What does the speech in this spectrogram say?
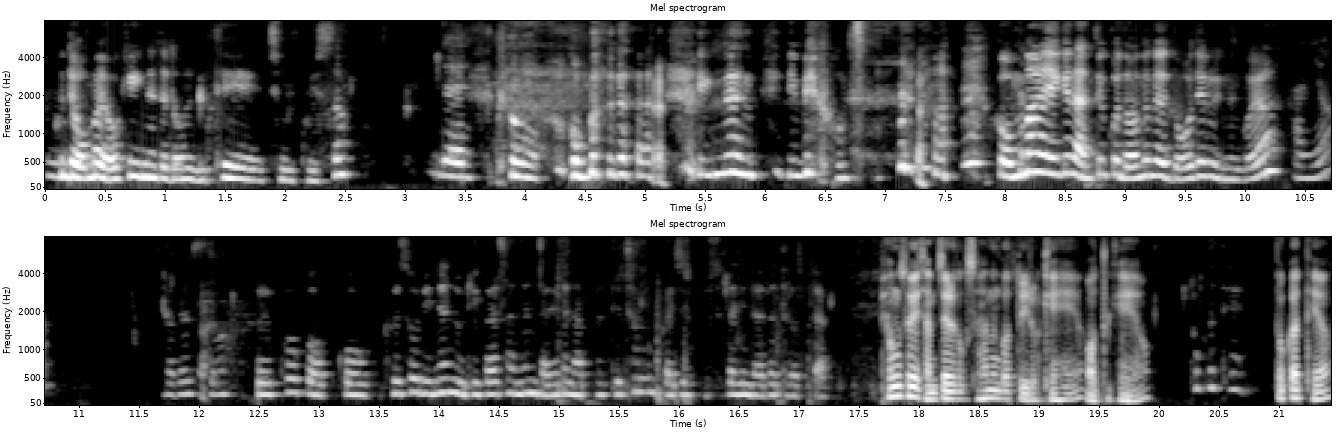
근데 엄마 여기 있는데 너는 밑에 짐 입고 있어? 네. 그럼 엄마가 읽는 의미가 없잖아. 그 엄마 얘기를 안 듣고 너는 그냥 너대로 있는 거야? 아니요? 알았어. 그 퍼브 없고 그 소리는 우리가 사는 낡은 아파트 창문까지 고스란히 날아들었다. 평소에 잠자리 독서 하는 것도 이렇게 해요? 어떻게 해요? 똑같아. 똑같아요?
